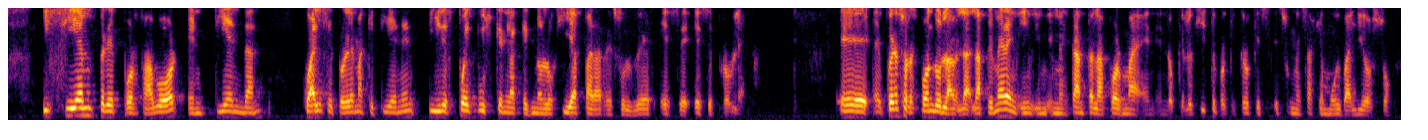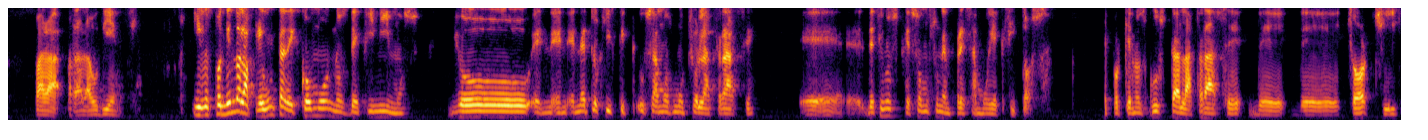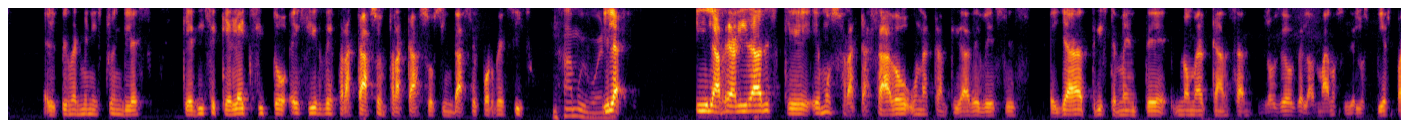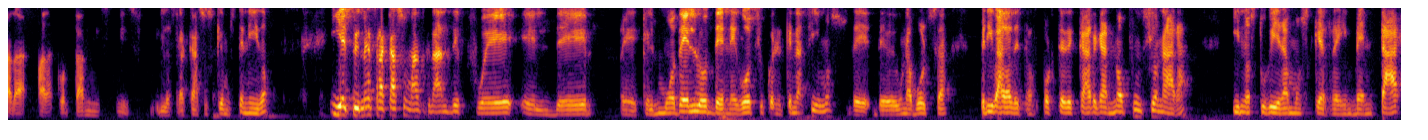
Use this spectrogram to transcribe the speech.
Y siempre, por favor, entiendan cuál es el problema que tienen y después busquen la tecnología para resolver ese, ese problema. Eh, eh eso respondo la, primera y, me encanta la forma en, lo que lo dijiste porque creo que es, un mensaje muy valioso para, la audiencia. Y respondiendo a la pregunta de cómo nos definimos, yo en, en, NetLogistic usamos mucho la frase, eh, decimos que somos una empresa muy exitosa porque nos gusta la frase de, Churchill, el primer ministro inglés, que dice que el éxito es ir de fracaso en fracaso sin darse por vencido. Ah, muy bueno. Y la, y la realidad es que hemos fracasado una cantidad de veces. Ya tristemente no me alcanzan los dedos de las manos y de los pies para, para contar mis, mis, los fracasos que hemos tenido. Y el primer fracaso más grande fue el de eh, que el modelo de negocio con el que nacimos, de, una bolsa privada de transporte de carga, no funcionara y nos tuviéramos que reinventar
